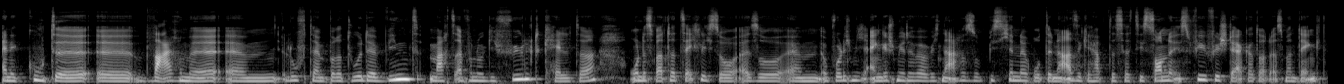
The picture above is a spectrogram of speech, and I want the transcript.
eine gute, äh, warme ähm, Lufttemperatur. Der Wind macht es einfach nur gefühlt kälter. Und es war tatsächlich so. Also, ähm, obwohl ich mich eingeschmiert habe, habe ich nachher so ein bisschen eine rote Nase gehabt. Das heißt, die Sonne ist viel, viel stärker dort, als man denkt.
